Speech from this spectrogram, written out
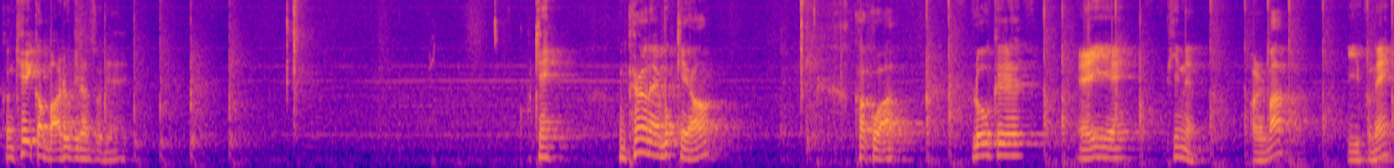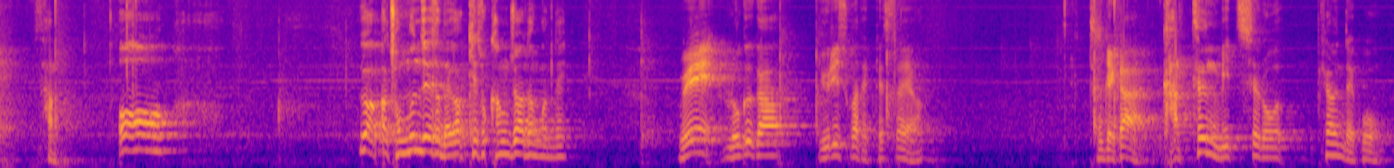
그럼 K값 마6이란 소리네. 오케이. 그럼 표현해 볼게요. 갖고 와. 로그 A의 B는 얼마? 2분의 3. 어어. 이거 아까 전 문제에서 내가 계속 강조하던 건데. 왜 로그가 유리수가 됐겠어요? 두 개가 같은 밑으로 표현되고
